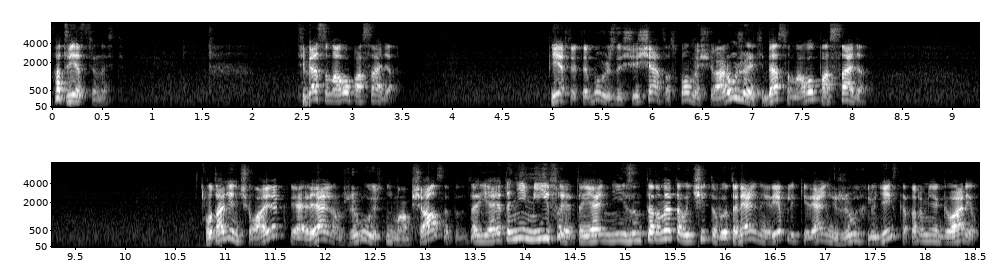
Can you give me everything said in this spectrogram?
Ответственность. Тебя самого посадят. Если ты будешь защищаться с помощью оружия, тебя самого посадят. Вот один человек, я реально вживую с ним общался, это, это, я, это не мифы, это я не из интернета вычитываю, это реальные реплики реальных живых людей, с которыми я говорил.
